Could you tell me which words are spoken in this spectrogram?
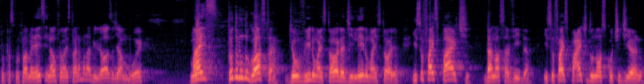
Para o Palmeirense não, foi uma história maravilhosa de amor. Mas todo mundo gosta de ouvir uma história, de ler uma história. Isso faz parte da nossa vida. Isso faz parte do nosso cotidiano.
